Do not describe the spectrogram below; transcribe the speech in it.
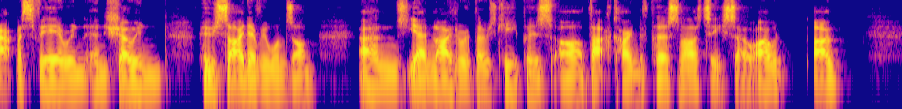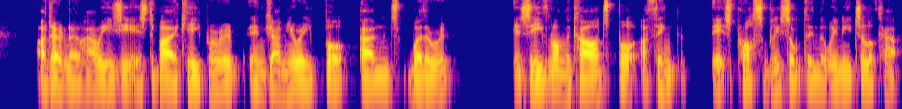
atmosphere and, and showing whose side everyone's on. And yeah, neither of those keepers are that kind of personality. So I would, I, I don't know how easy it is to buy a keeper in January, but and whether it's even on the cards. But I think it's possibly something that we need to look at.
